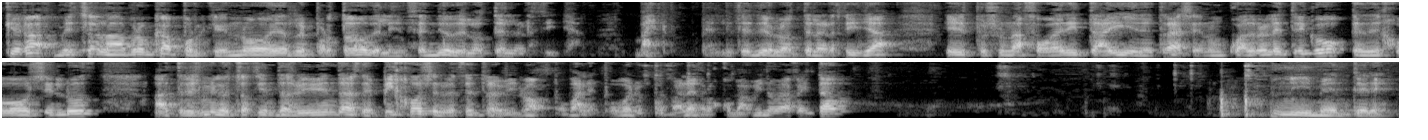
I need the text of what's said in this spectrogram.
que Gaf me echa la bronca porque no he reportado del incendio del Hotel Ercilla. Bueno, el incendio del Hotel Ercilla es pues una foguerita ahí detrás en un cuadro eléctrico que dejó sin luz a 3.800 viviendas de pijos en el centro de Bilbao. Pues vale, pues bueno, pues me alegro. Como a mí no me ha afectado, ni me enteré.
